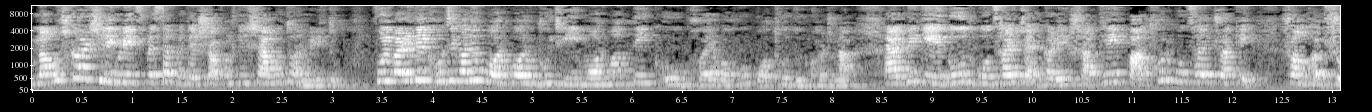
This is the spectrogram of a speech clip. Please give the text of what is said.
নমস্কার, শিলিগুড়ি এক্সপ্রেস আপনাদের সকলকে স্বাগত। আমি ঋতু। ফুলবাড়িতে ঘটে গেল পরপর দুটি মর্মান্তিক ও ভয়াবহ পথ দুর্ঘটনা। একদিকে দুধ বোঝাই ট্যাঙ্কারের সাথে পাথর বোঝাই ট্রাকের সংঘর্ষ।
